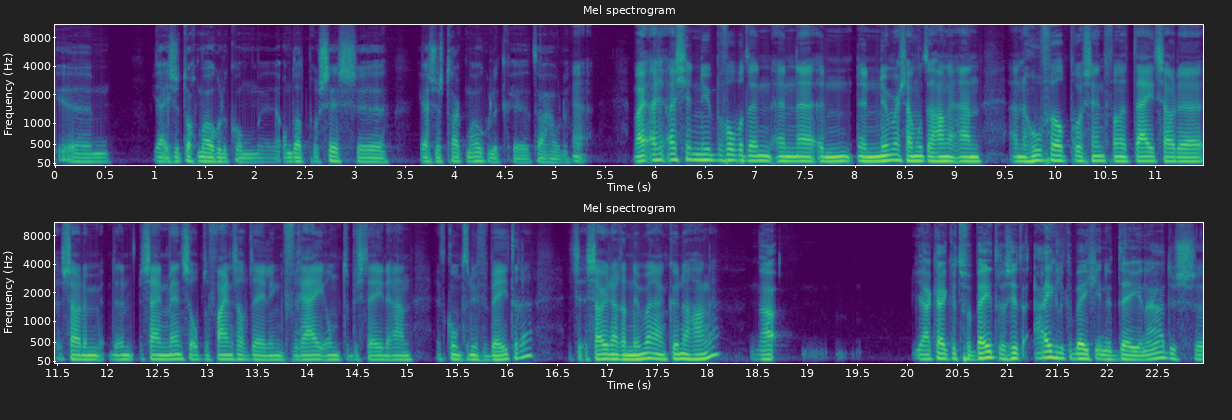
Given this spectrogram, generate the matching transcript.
ehm, ja, is het toch mogelijk om, eh, om dat proces eh, ja, zo strak mogelijk eh, te houden. Maar als, als je nu bijvoorbeeld een, een, een, een nummer zou moeten hangen aan, aan hoeveel procent van de tijd zouden, zouden de, zijn mensen op de finance afdeling vrij om te besteden aan het continu verbeteren? Zou je daar een nummer aan kunnen hangen? Nou, ja, kijk, het verbeteren zit eigenlijk een beetje in het DNA. Dus eh,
